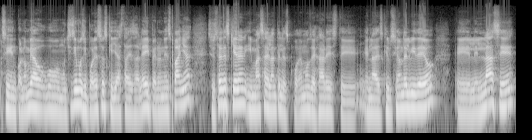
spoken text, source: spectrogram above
Sí, en Colombia hubo muchísimos y por eso es que ya está esa ley, pero en España, si ustedes quieren y más adelante les podemos dejar este, en la descripción del video el enlace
